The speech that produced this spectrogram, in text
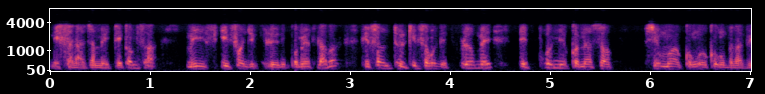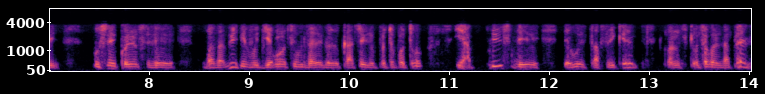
Mais ça n'a jamais été comme ça. Mais ils, ils font du, commerce là-bas. Ce sont eux qui sont des, des premiers commerçants chez moi au Congo, Congo Brazzaville. Vous savez connaissent le Brazzaville, ils vous diront si vous allez dans le quartier de Poto il y a plus des, des Ouest africains, comme ça qu'on les appelle,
